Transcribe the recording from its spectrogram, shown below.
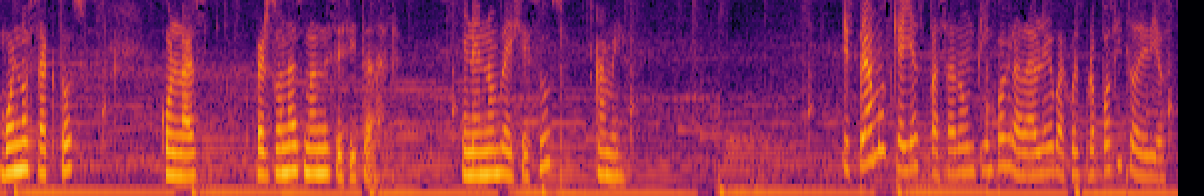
buenos actos con las personas más necesitadas. En el nombre de Jesús, amén. Esperamos que hayas pasado un tiempo agradable bajo el propósito de Dios.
